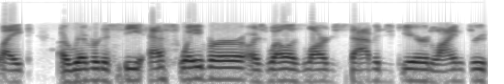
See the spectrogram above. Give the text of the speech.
like a river to sea S waiver, as well as large Savage Gear line through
